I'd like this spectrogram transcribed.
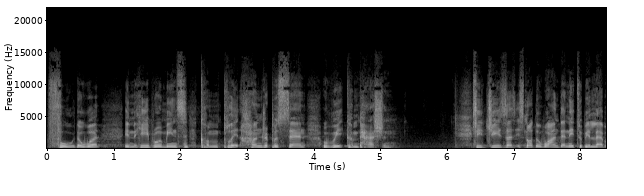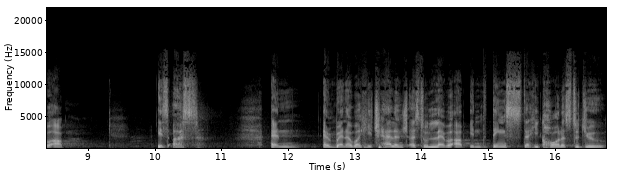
Full. The word in the Hebrew means complete 100% with compassion. See, Jesus is not the one that need to be leveled up. It's us. And, and whenever he challenged us to level up in the things that he called us to do,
